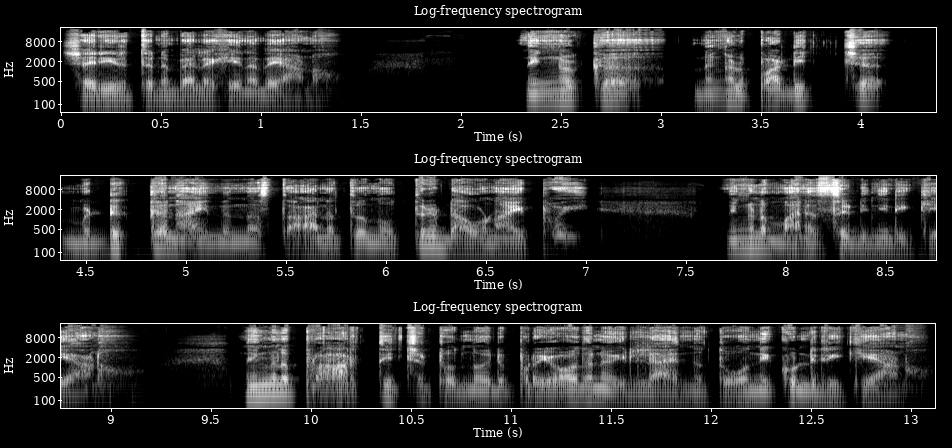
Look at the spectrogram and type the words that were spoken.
ശരീരത്തിന് ബലഹീനതയാണോ? നിങ്ങൾക്ക് നിങ്ങൾ പഠിച്ച് മിടുക്കനായി നിന്ന സ്ഥാനത്ത് നിന്ന് ഒത്തിരി ഡൗൺ ആയിപ്പോയി നിങ്ങൾ മനസ്സിടിഞ്ഞിരിക്കുകയാണോ നിങ്ങൾ പ്രാർത്ഥിച്ചിട്ടൊന്നും ഒരു പ്രയോജനമില്ല എന്ന് തോന്നിക്കൊണ്ടിരിക്കുകയാണോ?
